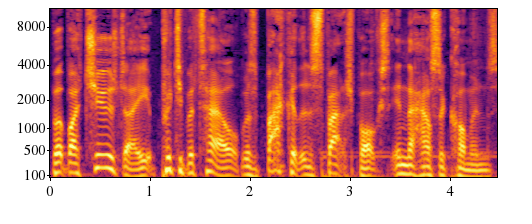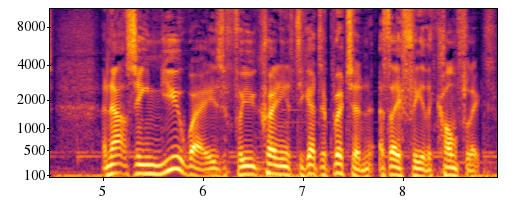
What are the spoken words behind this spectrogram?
But by Tuesday, Priti Patel was back at the dispatch box in the House of Commons, announcing new ways for Ukrainians to get to Britain as they flee the conflict.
